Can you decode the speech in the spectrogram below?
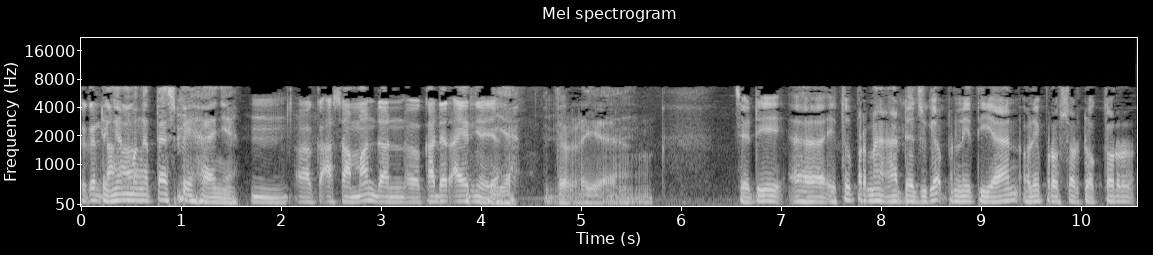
dengan mengetes pH-nya. Hmm, uh, keasaman dan uh, kadar airnya ya. Iya, betul ya. Jadi uh, itu pernah ada juga penelitian oleh Profesor Doktor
